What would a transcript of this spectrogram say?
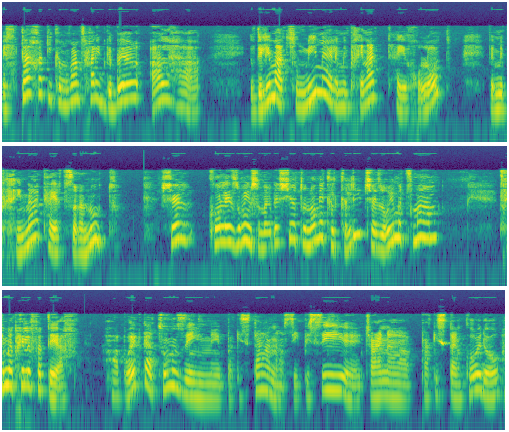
מפותחת, היא כמובן צריכה להתגבר על ההבדלים העצומים האלה מבחינת היכולות ומבחינת היצרנות של כל האזורים. זאת אומרת, איזושהי אוטונומיה כלכלית שהאזורים עצמם צריכים להתחיל לפתח. הפרויקט העצום הזה עם פקיסטן, ה-CPC, China Pakistan Corridor,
